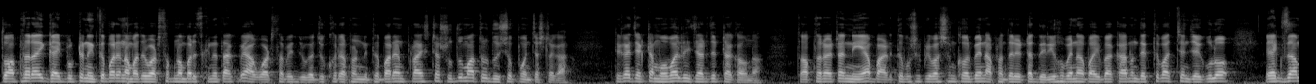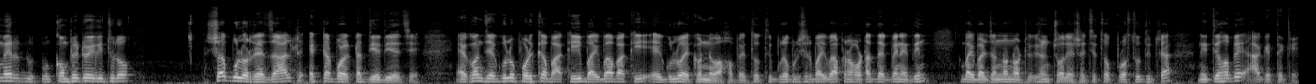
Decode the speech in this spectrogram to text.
তো আপনারা এই গাইডবুকটা নিতে পারেন, আমাদের হোয়াটসঅ্যাপ নাম্বার স্ক্রিনে থাকবে, আর হোয়াটসঅ্যাপে যোগাযোগ করে আপনারা নিতে পারেন। প্রাইসটা শুধুমাত্র দুশো পঞ্চাশ টাকা। ঠিক আছে, একটা মোবাইল রিচার্জের টাকাও না। তো আপনারা এটা নিয়ে বাড়িতে বসে প্রিপারেশন করবেন, আপনাদের এটা দেরি হবে না বা কারণ দেখতে পাচ্ছেন যেগুলো এক্সামের কমপ্লিট হয়ে গেছিল সবগুলো রেজাল্ট একটার পর একটা দিয়ে দিয়েছে। এখন যেগুলো পরীক্ষা বাকি, বাইবা বাকি, এগুলো এখন নেওয়া হবে। তো ত্রিপুরা পুলিশের বাইবা, আপনারা হঠাৎ দেখবেন একদিন বাইবার জন্য নোটিফিকেশন চলে এসেছে। তো প্রস্তুতিটা নিতে হবে আগে থেকে।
